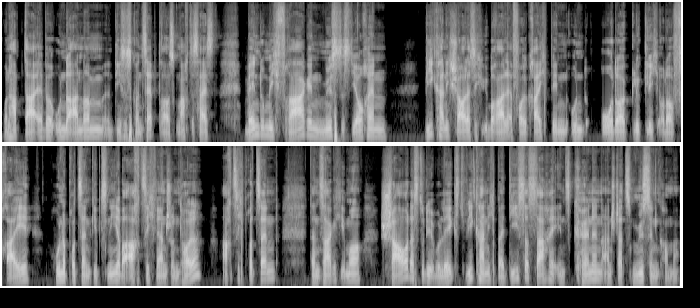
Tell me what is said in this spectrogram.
und habe da eben unter anderem dieses Konzept draus gemacht. Das heißt, wenn du mich fragen müsstest, Jochen, wie kann ich schauen, dass ich überall erfolgreich bin und oder glücklich oder frei? 100 Prozent gibt's nie, aber 80 wären schon toll. 80 Prozent, dann sage ich immer, schau, dass du dir überlegst, wie kann ich bei dieser Sache ins Können anstatt Müssen kommen.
